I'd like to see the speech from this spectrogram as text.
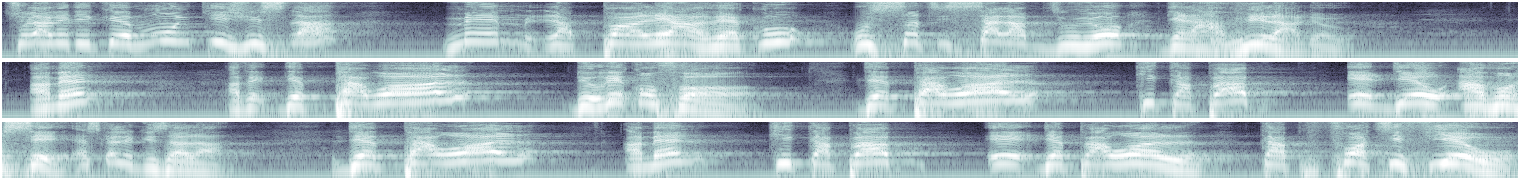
Cela veut dire que moun qui juste là, même la parler avec vous, ou senti ça l'a dit, la vie là-dedans. Amen? Avec des paroles de réconfort. Des paroles qui sont capables d'aider à avancer. Est-ce que l'église là? Des paroles, amen, qui capables et des paroles qui fortifiées.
